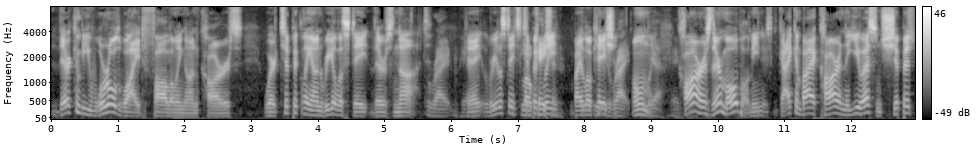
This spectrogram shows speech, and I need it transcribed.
there can be worldwide following on cars where typically on real estate there's not. Right. yeah. Okay, real estate's It's typically location. by location Right. only. Yeah, exactly. Cars, they're mobile. I mean, a guy can buy a car in the U.S. and ship it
